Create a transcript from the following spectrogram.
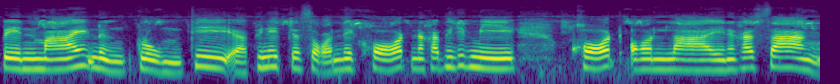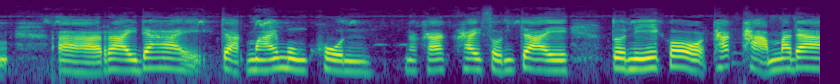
เป็นไม้หนึ่งกลุ่มที่เอ่อพินิจจะสอนในคอร์สนะคะพินิจมีคอร์สออนไลน์นะคะสร้างารายได้จากไม้มงคลนะคะ ใครสนใจตัวนี้ก็ทักถามมาได้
